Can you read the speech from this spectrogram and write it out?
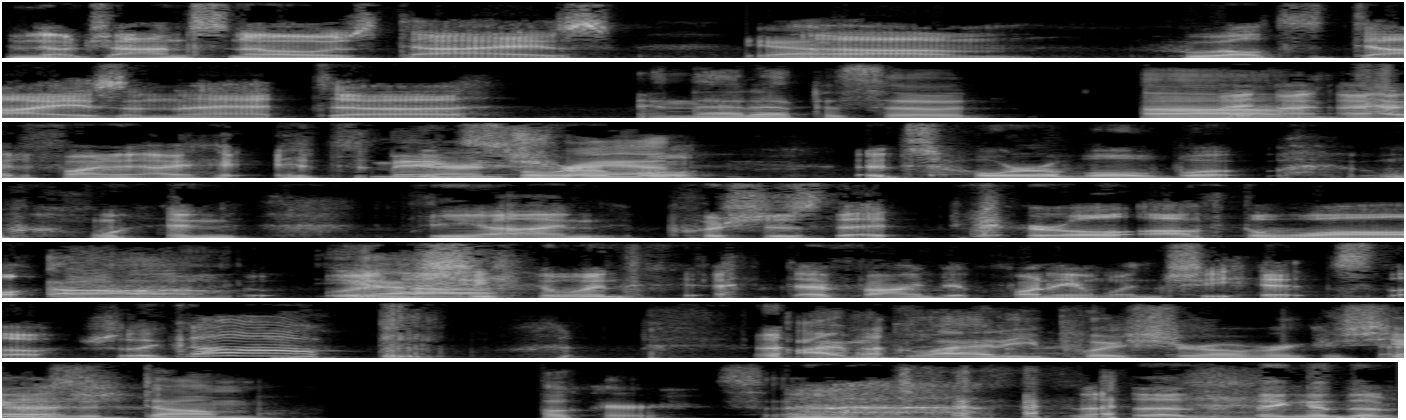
You know, Jon Snow's dies. Yeah, Um, who else dies in that? Uh, in that episode. Um, I, I, I had to find it. I, it's, it's horrible. Trant. It's horrible, but when Theon pushes that girl off the wall, oh, when yeah. she when I find it funny when she hits though. She's like, oh. I'm glad he pushed her over because she was a dumb hooker. So. the thing the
